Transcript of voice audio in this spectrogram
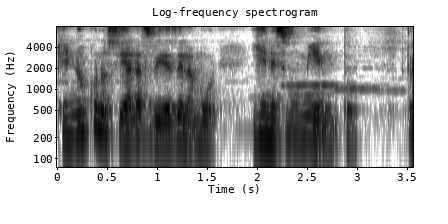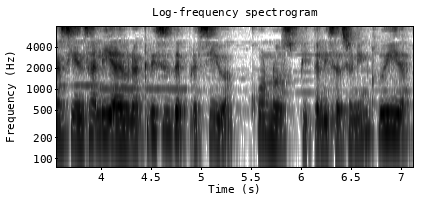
que no conocía las vidas del amor y en ese momento recién salía de una crisis depresiva con hospitalización incluida.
